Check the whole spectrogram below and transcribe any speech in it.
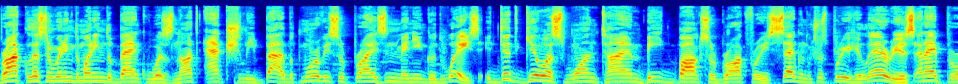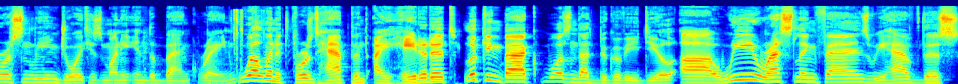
Brock Lesnar winning the Money in the Bank was not actually bad, but more of a surprise in many good ways. It did give us one time beatboxer Brock for a segment, which was pretty hilarious, and I personally enjoyed his Money in the Bank reign. Well, when it first happened, I hated it. Looking back, wasn't that big of a deal. Uh, we wrestling fans, we have this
